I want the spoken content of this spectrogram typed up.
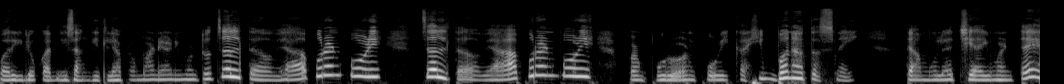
परी लोकांनी सांगितल्याप्रमाणे आणि म्हणतो चलतं व्या पुरणपोळी चलतं व्या पुरणपोळी. पण पुरणपोळी काही बनतच नाही. त्या मुलाची आई म्हणते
